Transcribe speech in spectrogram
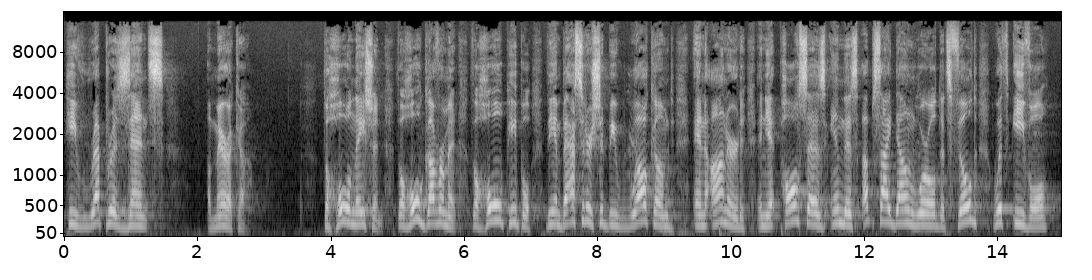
he represents America. The whole nation, the whole government, the whole people. The ambassador should be welcomed and honored. And yet, Paul says, in this upside down world that's filled with evil,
